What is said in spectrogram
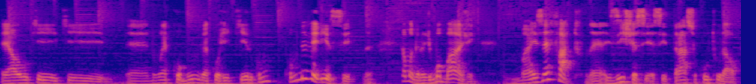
é algo que, que é, não é comum, não é corriqueiro, como, como deveria ser. Né? É uma grande bobagem. Mas é fato, né? existe esse, esse traço cultural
